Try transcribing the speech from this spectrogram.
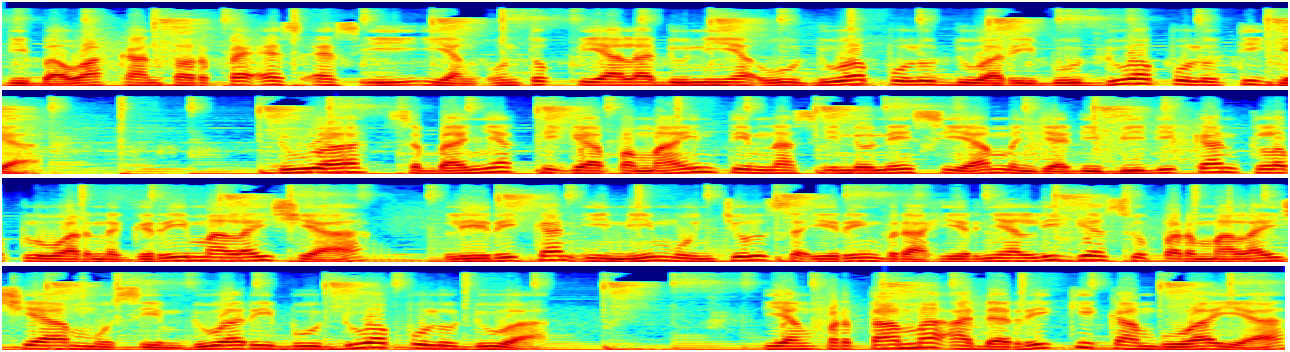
di bawah kantor PSSI yang untuk Piala Dunia U20 2023. 2. Sebanyak tiga pemain timnas Indonesia menjadi bidikan klub luar negeri Malaysia. Lirikan ini muncul seiring berakhirnya Liga Super Malaysia musim 2022. Yang pertama ada Ricky Kambuaya,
